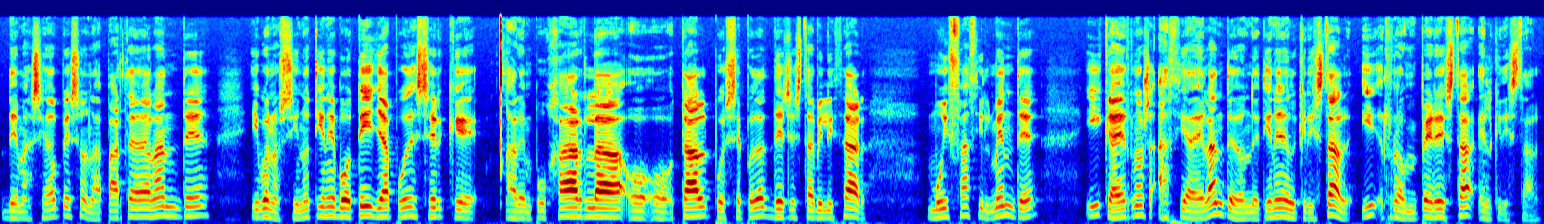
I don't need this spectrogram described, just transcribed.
demasiado peso en la parte de adelante y bueno, si no tiene botella puede ser que al empujarla o, tal, pues se pueda desestabilizar muy fácilmente y caernos hacia adelante donde tiene el cristal y romper esta el cristal.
